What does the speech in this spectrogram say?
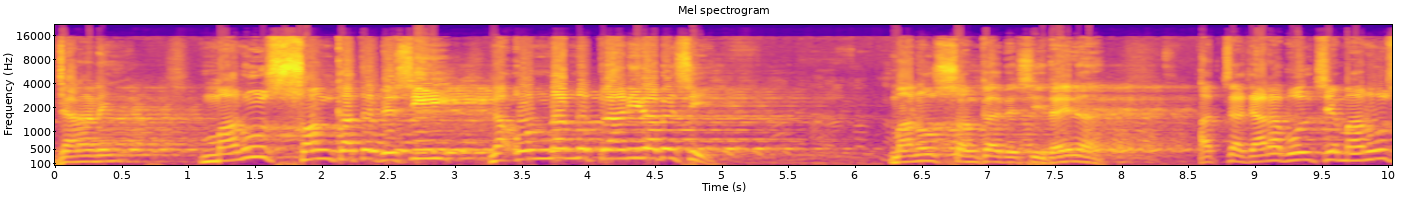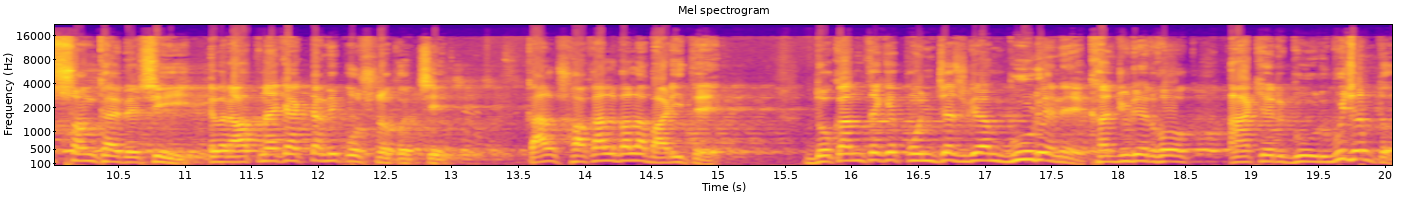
জানা নেই। মানুষ সংখ্যাতে বেশি না অন্যান্য প্রাণীরা বেশি? মানুষ সংখ্যায় বেশি, তাই না? আচ্ছা যারা বলছে মানুষ সংখ্যায় বেশি, এবার আপনাকে একটা আমি প্রশ্ন করছি। কাল সকালবেলা বাড়িতে দোকান থেকে পঞ্চাশ গ্রাম গুড় এনে, খাজুরের হোক, আখের গুড়, বুঝেন তো?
